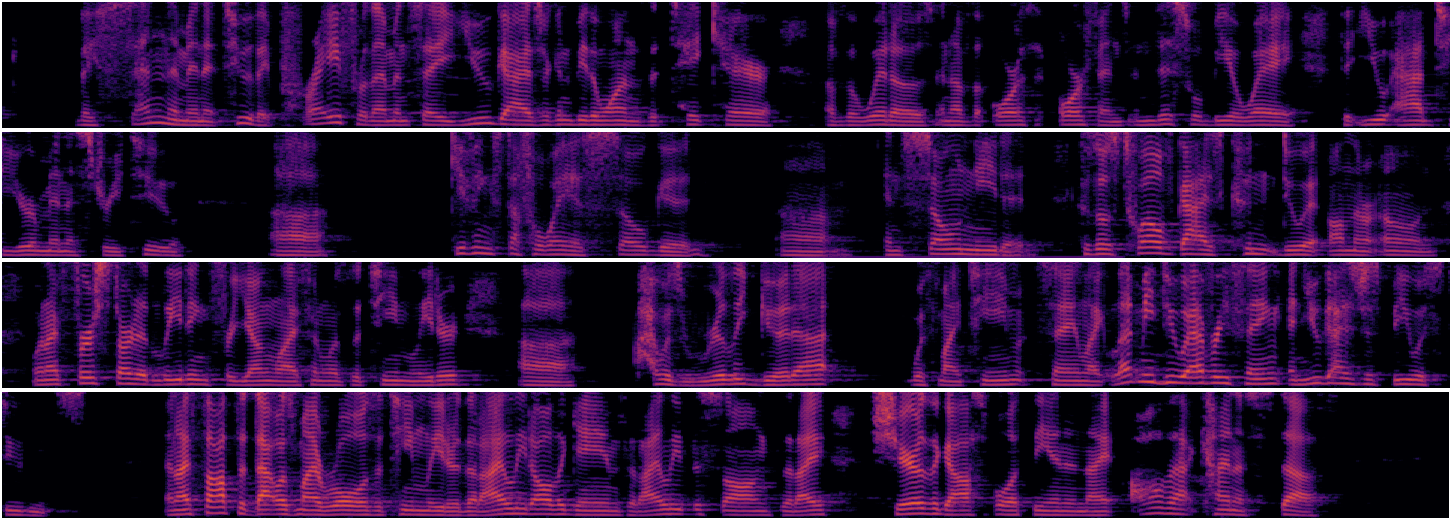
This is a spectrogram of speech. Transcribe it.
they send them in it too. They pray for them and say, You guys are going to be the ones that take care of the widows and of the orth- orphans, and this will be a way that you add to your ministry too. Uh, giving stuff away is so good um, and so needed because those 12 guys couldn't do it on their own. When I first started leading for Young Life and was the team leader, uh, I was really good at with my team saying like, "Let me do everything, and you guys just be with students." And I thought that that was my role as a team leader, that I lead all the games, that I lead the songs, that I share the gospel at the end of the night, all that kind of stuff.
